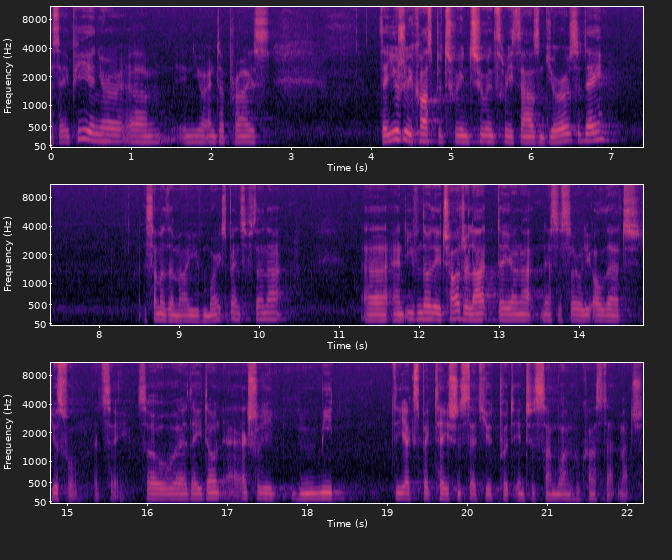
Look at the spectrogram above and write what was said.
SAP in your, um, in your enterprise. They usually cost between two and 3,000 euros a day. Some of them are even more expensive than that. Uh, and even though they charge a lot, they are not necessarily all that useful, let's say. So uh, they don't actually meet the expectations that you'd put into someone who costs that much.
